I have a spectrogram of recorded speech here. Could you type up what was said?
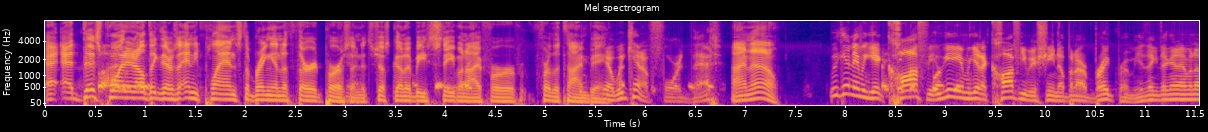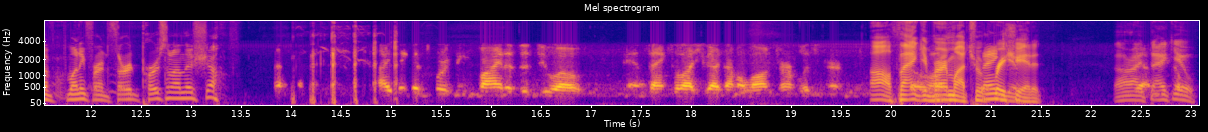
At, at this point, I don't think there's any plans to bring in a third person. It's just going to be Steve and I for for the time being. Yeah, we can't afford that. I know. We can't even get coffee. We can't even get a coffee machine up in our break room. You think they're gonna have enough money for a third person on this show? I think it's working fine as a duo. And thanks a lot, you guys. I'm a long-term listener. Oh, thank you Oh, very much. We thank you. appreciate it. All right, thank you.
